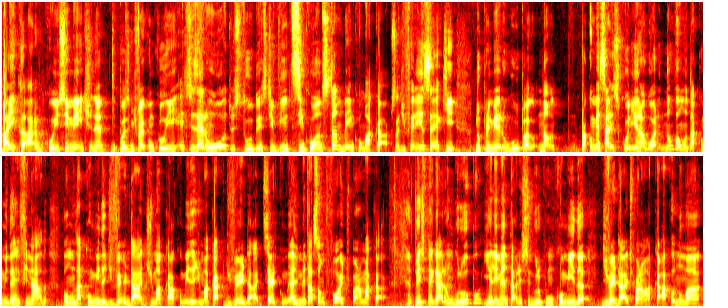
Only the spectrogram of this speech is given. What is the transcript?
Aí, claro, com isso em mente, né? Depois a gente vai concluir, eles fizeram outro estudo, esse de 25 anos também com macacos. A diferença é que no primeiro grupo, não, para começar, eles escolheram agora, não vamos dar comida refinada, vamos dar comida de verdade de macaco, comida de macaco de verdade, certo? Alimentação forte para macaco. Eles pegaram um grupo e alimentaram esse grupo com comida de verdade para macaco, numa,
